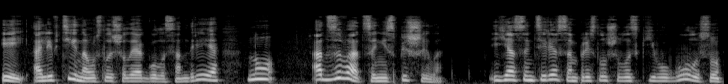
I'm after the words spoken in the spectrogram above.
«Эй, Алевтина!» — услышала я голос Андрея, но отзываться не спешила. Я с интересом прислушивалась к его голосу,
